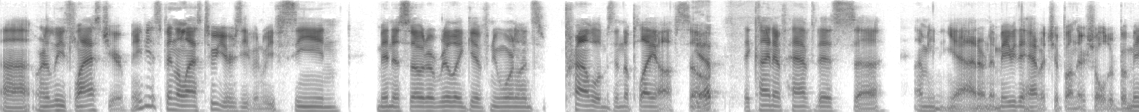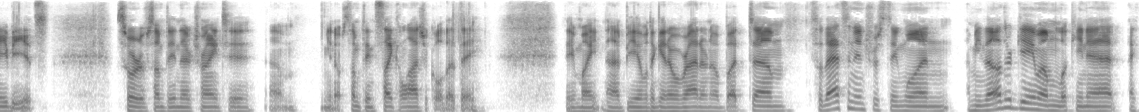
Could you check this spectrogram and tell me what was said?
uh, or at least last year, maybe it's been the last two years even, we've seen Minnesota really give New Orleans problems in the playoffs. So yep. they kind of have this. Uh, I mean, yeah, I don't know. Maybe they have a chip on their shoulder, but maybe it's sort of something they're trying to, um, you know, something psychological that they they might not be able to get over. I don't know. But um, so that's an interesting one. I mean, the other game I'm looking at, I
